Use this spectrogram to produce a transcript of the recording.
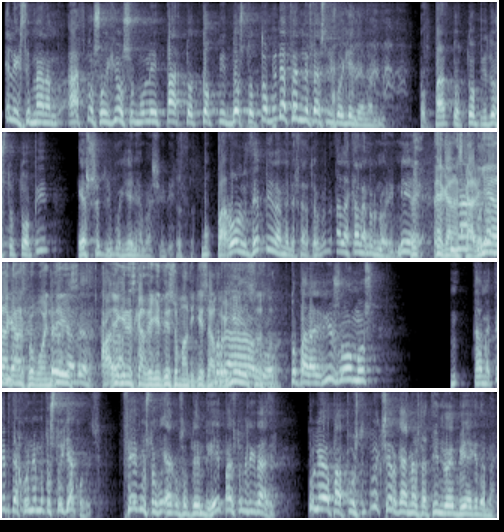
έλεγε στη μάνα μου, αυτός ο γιος σου μου λέει πάρ το τόπι, δώσ' το τόπι, δεν φέρνει λεφτά στην οικογένεια να μου. Το πάρ το τόπι, δώσ' το τόπι, έσωσε την οικογένεια Βασίλη. Που παρόλο δεν πήραμε λεφτά τότε, αλλά κάναμε γνωριμίες. Ε, Έκανες Συνάδελφα, καριέρα, πήγα- έκανες προπονητής, πήγα- πήγα. Αλλά- έγινες καθηγητής σωματικής αγωγής. Μπράβο. Σωστό. Το παραλληλίζω όμως τα μετέπειτα χρόνια με τον Στογιάκοβιτ. Φεύγει ο Στογιάκοβιτ από το NBA, πάει στο Βελιγράδι. Του λέει ο παππούς του, που δεν ξέρω κανένα στα τι είναι το NBA και τα λοιπά.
